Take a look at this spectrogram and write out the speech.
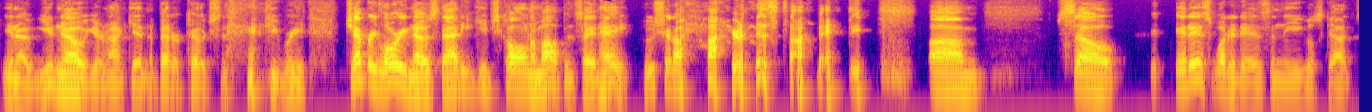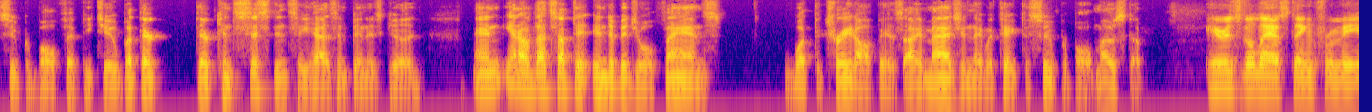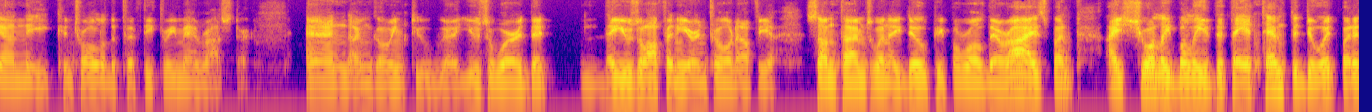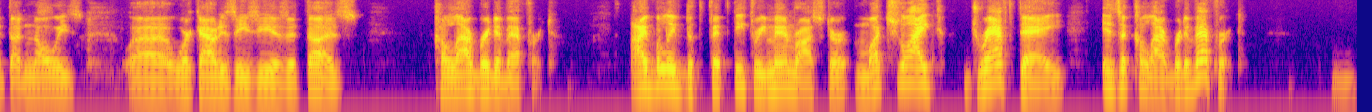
you know, you know you're not getting a better coach than Andy Reid. Jeffrey Lurie knows that. He keeps calling him up and saying, "Hey, who should I hire this time, Andy?" Um, so it is what it is, and the Eagles got Super Bowl 52, but their their consistency hasn't been as good. And you know, that's up to individual fans what the trade-off is. I imagine they would take the Super Bowl, most of them. Here's the last thing for me on the control of the 53 man roster. And I'm going to uh, use a word that they use often here in Philadelphia. Sometimes when they do, people roll their eyes, but I surely believe that they attempt to do it, but it doesn't always uh, work out as easy as it does. Collaborative effort. I believe the 53 man roster, much like draft day, is a collaborative effort.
